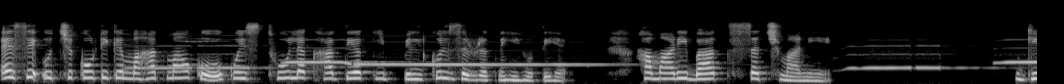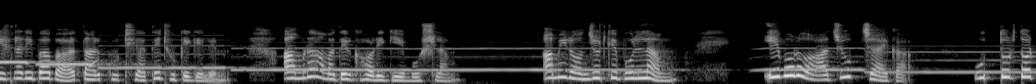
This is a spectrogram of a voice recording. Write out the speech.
ऐसे उच्च कोटि के महात्माओं को कोई स्थूल खाद्य की बिल्कुल जरूरत नहीं होती है हमारी बात सच मानिए গিরনারি বাবা তার কুঠিয়াতে ঢুকে গেলেন আমরা আমাদের ঘরে গিয়ে বসলাম আমি রঞ্জনকে বললাম, এ বড় আজব জায়গা। উত্তরতট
